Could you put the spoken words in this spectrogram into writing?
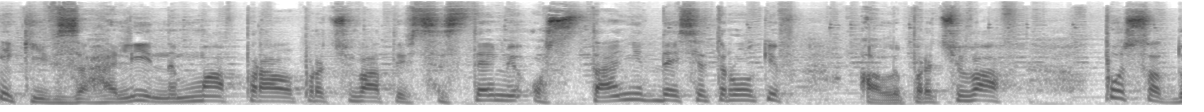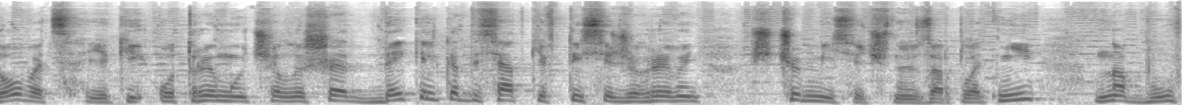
який взагалі не мав права працювати в системі останні 10 років, але працював. Посадовець, який, отримуючи лише декілька десятків тисяч гривень щомісячної зарплатні, набув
